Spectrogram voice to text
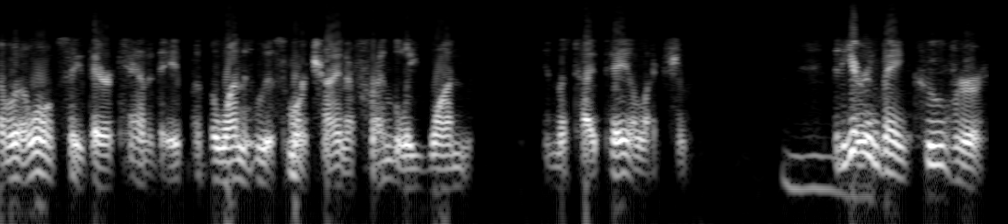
I won't say their candidate, but the one who is more China friendly won in the Taipei election. Mm. But here in Vancouver,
